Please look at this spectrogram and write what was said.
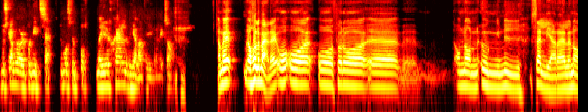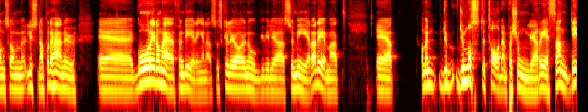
du ska göra det på ditt sätt. Du måste bottna i dig själv hela tiden. Liksom. Ja, men jag håller med dig. Och, och, och för att... Eh, om någon ung ny säljare eller någon som lyssnar på det här nu eh, går i de här funderingarna så skulle jag nog vilja summera det med att eh, ja, men du, du måste ta den personliga resan. Det,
